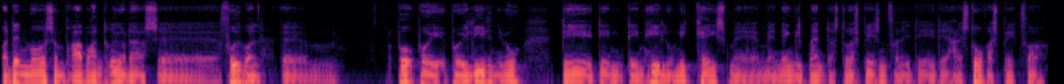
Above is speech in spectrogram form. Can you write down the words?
og den måde, som Brabrand driver deres øh, fodbold øh, på, på, på elite-niveau, det, det, er en, det er en helt unik case med, med en enkelt mand, der står i spidsen for det. Det, det har jeg stor respekt for.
